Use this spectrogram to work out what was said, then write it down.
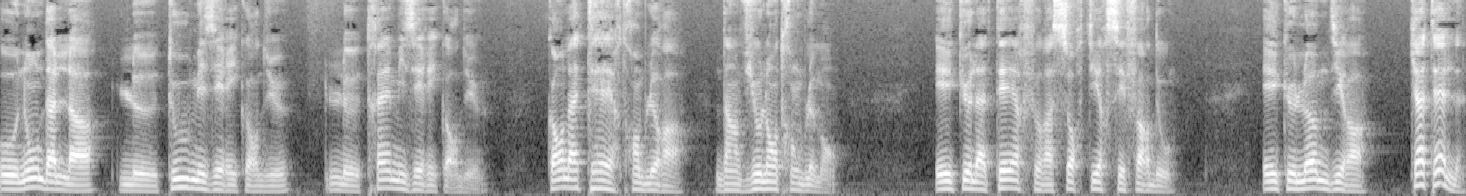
Au nom d'Allah, le tout miséricordieux, le très miséricordieux. Quand la terre tremblera d'un violent tremblement, et que la terre fera sortir ses fardeaux, et que l'homme dira Qu'a-t-elle?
